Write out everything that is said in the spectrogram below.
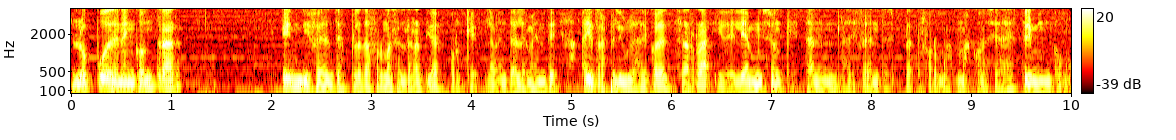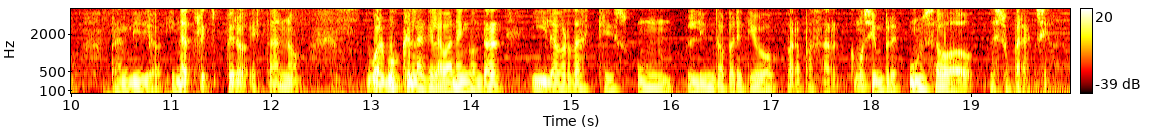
lo pueden encontrar en diferentes plataformas alternativas porque lamentablemente hay otras películas de Colette Serra y de Liam Neeson que están en las diferentes plataformas más conocidas de streaming como Prime Video y Netflix, pero esta no. Igual busquen la que la van a encontrar y la verdad es que es un lindo aperitivo para pasar, como siempre, un sábado de superacción.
